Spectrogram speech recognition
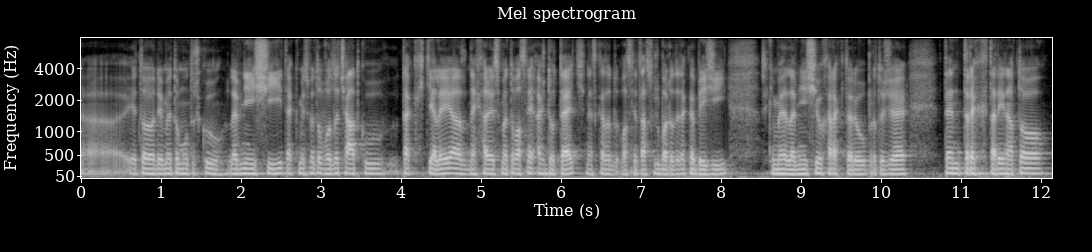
eh, je to, dejme tomu, trošku levnější, tak my jsme to od začátku tak chtěli a nechali jsme to vlastně až do teď. Dneska vlastně ta služba do teď takhle běží, řekněme, levnějšího charakteru, protože ten trh tady na to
